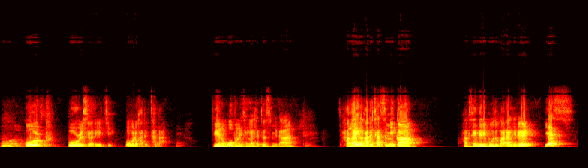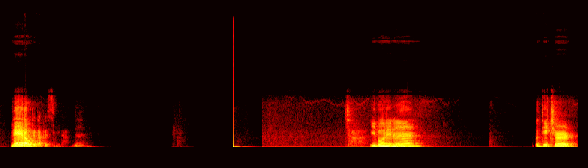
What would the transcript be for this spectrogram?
오, golf balls가 되겠지. 몸으로 가득 차다. 네. 뒤에는 of는 생략해뒀습니다. 네. 항아리가 가득 찼습니까? 학생들이 모두 말하기를 yes, 네라고 대답했습니다. 네. 자, 이번에는 the teacher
